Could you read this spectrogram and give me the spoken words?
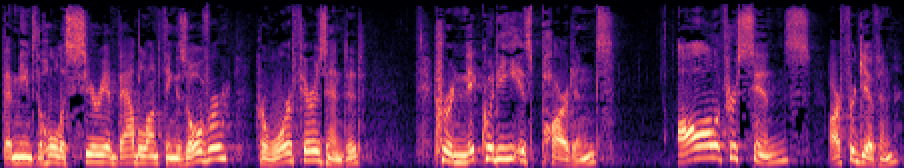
That means the whole Assyria Babylon thing is over. Her warfare is ended. Her iniquity is pardoned. All of her sins are forgiven.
